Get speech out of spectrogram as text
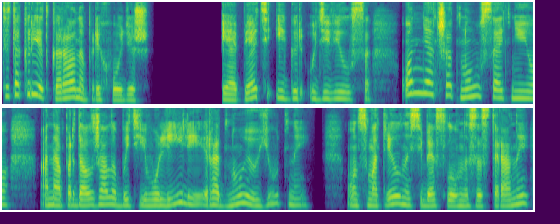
«Ты так редко рано приходишь». И опять Игорь удивился. Он не отшатнулся от нее. Она продолжала быть его лилией, родной, уютной. Он смотрел на себя словно со стороны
